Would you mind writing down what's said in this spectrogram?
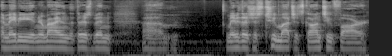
and maybe in your mind that there's been um, maybe there's just too much it's gone too far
